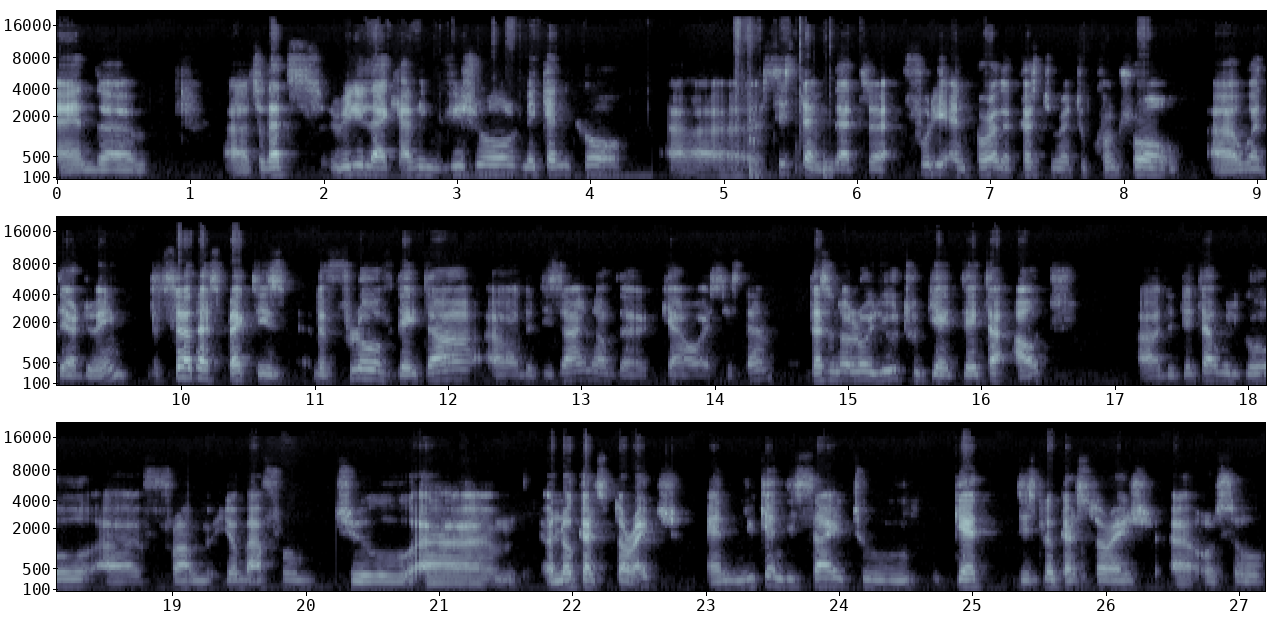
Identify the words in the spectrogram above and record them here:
And um, uh, so that's really like having visual, mechanical uh, system that uh, fully empower the customer to control uh, what they are doing. The third aspect is the flow of data. Uh, the design of the CareOS system doesn't allow you to get data out. Uh, the data will go from your bathroom to um, a local storage, and you can decide to get this local storage also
